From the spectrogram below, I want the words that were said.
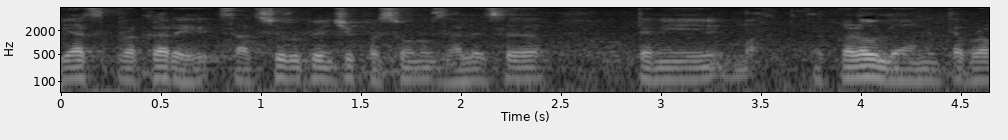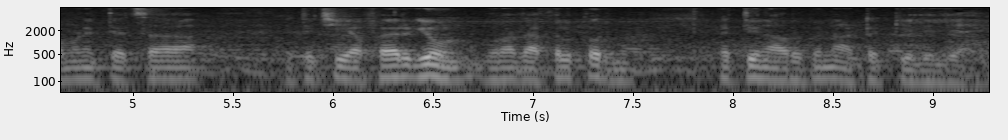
याच प्रकारे सातशे रुपयांची फसवणूक झाल्याचं त्यांनी कळवलं आणि त्याप्रमाणे त्याचा त्याची एफ आय आर घेऊन गुन्हा दाखल करून या तीन आरोपींना अटक केलेली आहे.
